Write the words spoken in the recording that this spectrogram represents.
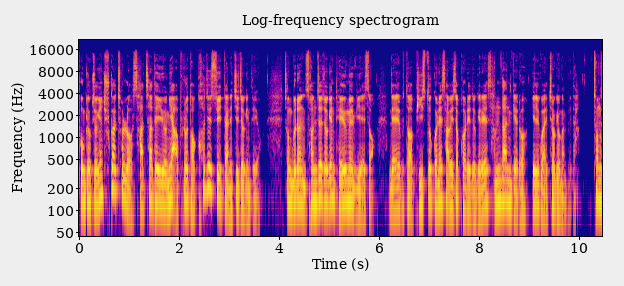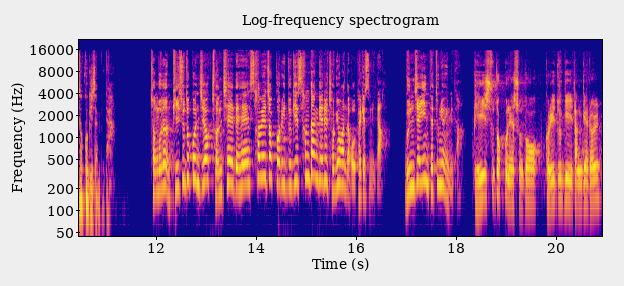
본격적인 휴가철로 4차 대유행이 앞으로 더 커질 수 있다는 지적인데요. 정부는 선제적인 대응을 위해서 내일부터 비수도권의 사회적 거리두기를 3단계로 일괄 적용합니다. 정석호 기자입니다. 정부는 비수도권 지역 전체에 대해 사회적 거리두기 3단계를 적용한다고 밝혔습니다. 문재인 대통령입니다. 비수도권에서도 거리두기 단계를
